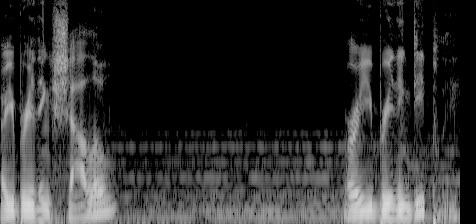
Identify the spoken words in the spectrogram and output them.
Are you breathing shallow or are you breathing deeply?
